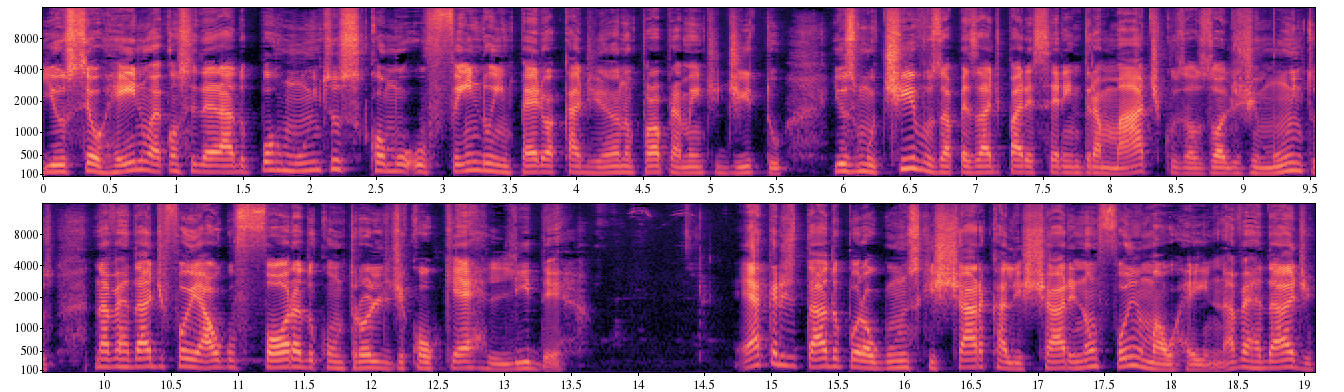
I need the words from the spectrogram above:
e o seu reino é considerado por muitos como o fim do Império Acadiano propriamente dito, e os motivos, apesar de parecerem dramáticos aos olhos de muitos, na verdade foi algo fora do controle de qualquer líder. É acreditado por alguns que Shar Kalishari não foi um mau rei. Na verdade,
